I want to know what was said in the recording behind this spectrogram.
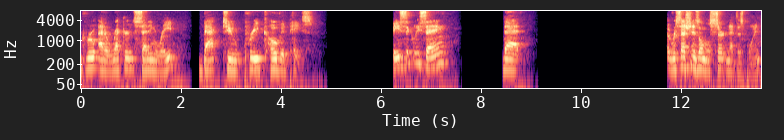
grew at a record setting rate back to pre COVID pace. Basically saying that a recession is almost certain at this point.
